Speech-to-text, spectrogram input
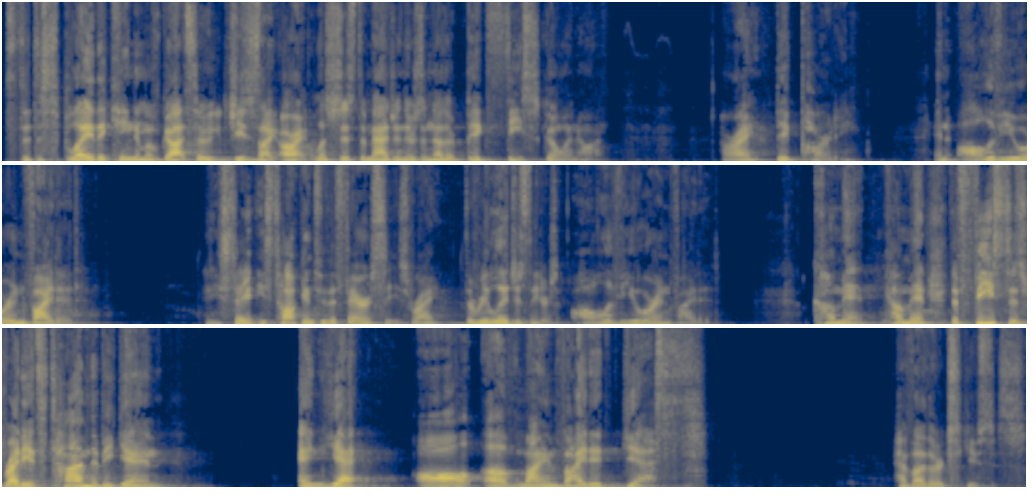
It's to display the kingdom of God. So Jesus is like, all right, let's just imagine there's another big feast going on. All right? Big party. And all of you are invited. And he's, saying, he's talking to the Pharisees, right? The religious leaders. All of you are invited. Come in, come in. The feast is ready. It's time to begin. And yet, all of my invited guests have other excuses.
